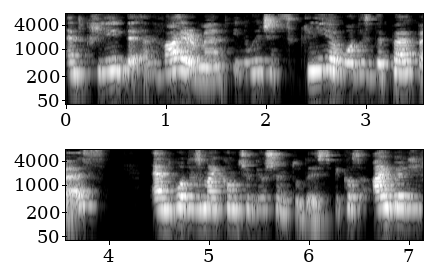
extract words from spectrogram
and create the environment in which it's clear what is the purpose and what is my contribution to this. Because I believe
